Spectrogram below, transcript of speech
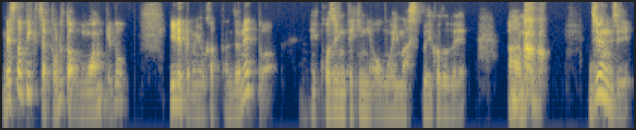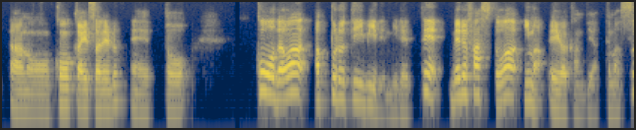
ベストピクチャー取るとは思わんけど、入れてもよかったんじゃねとは、個人的には思いますということで、あの、順次、あの、公開される、えー、っと、コーダは Apple TV で見れて、ベルファストは今映画館でやってます。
